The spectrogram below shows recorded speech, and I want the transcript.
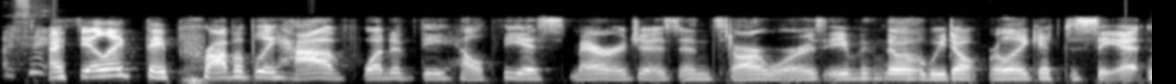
I think I feel like they probably have one of the healthiest marriages in Star Wars, even though we don't really get to see it.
